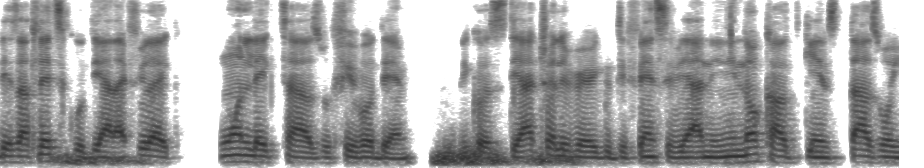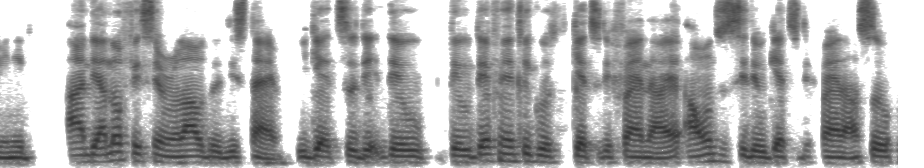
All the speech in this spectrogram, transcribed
there's Atletico there, and I feel like one leg tiles will favor them because they're actually very good defensively. And in knockout games, that's what you need. And they are not facing Ronaldo this time. You get to they they will, they will definitely go get to the final. I, I want to see they will get to the final. So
